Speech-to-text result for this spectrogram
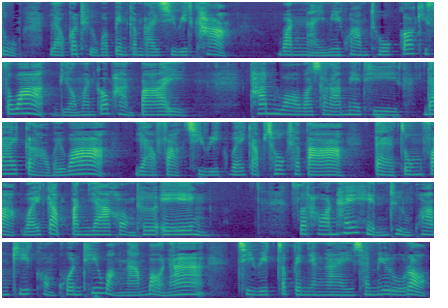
สุข แล้วก็ถือว่าเป็นกำไรชีวิตค่ะ วันไหนมีความทุกข์ก็คิดซะว่า เดี๋ยวมันก็ผ่านไป ท่านววัชระเมธีได้กล่าวไว้ว่า อย่าฝากชีวิตไว้กับโชคชะตา แต่จงฝากไว้กับปัญญาของเธอเอง สะท้อนให้เห็นถึงความคิดของคนที่หวังน้ำบ่อหน้า ชีวิตจะเป็นยังไงฉันไม่รู้หรอก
